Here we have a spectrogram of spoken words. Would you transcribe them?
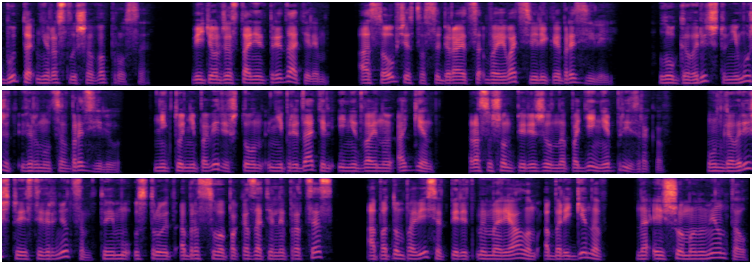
будто не расслышав вопроса. Ведь он же станет предателем, а сообщество собирается воевать с Великой Бразилией. Лок говорит, что не может вернуться в Бразилию. Никто не поверит, что он не предатель и не двойной агент, раз уж он пережил нападение призраков. Он говорит, что если вернется, то ему устроят образцово-показательный процесс, а потом повесят перед мемориалом аборигенов на Эйшо Монументал,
